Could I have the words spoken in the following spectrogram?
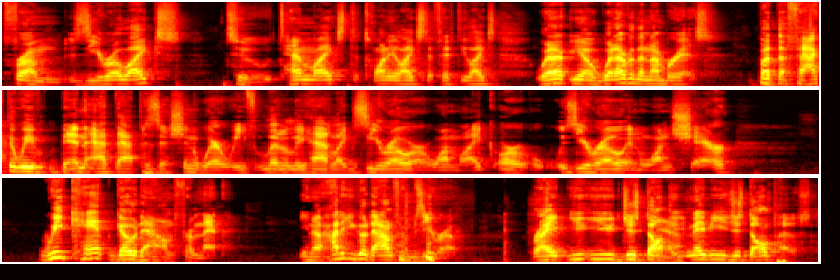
from zero likes to 10 likes to 20 likes to 50 likes, whatever, you know, whatever the number is. But the fact that we've been at that position where we've literally had like zero or one like or zero and one share, we can't go down from there. You know, how do you go down from zero? right? You you just don't yeah. maybe you just don't post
